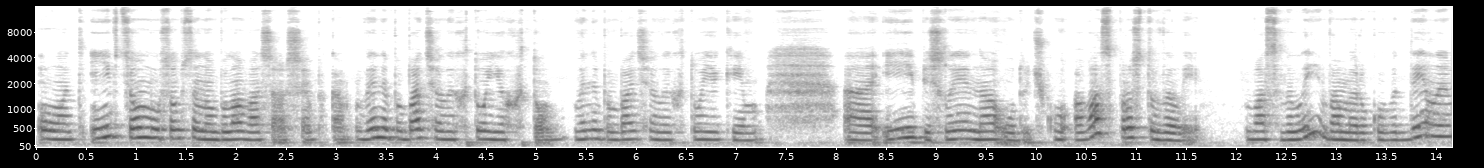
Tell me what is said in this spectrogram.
От, і в цьому, собственно, була ваша ошибка. Ви не побачили, хто є хто. Ви не побачили, хто є ким. Е, і пішли на удочку. А вас просто вели. Вас вели, вами руководили.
